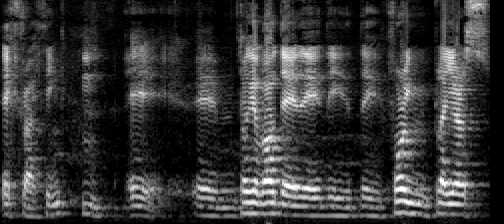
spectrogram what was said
extra, I think, Hmm. uh, um, talking about the, the, the, the foreign players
